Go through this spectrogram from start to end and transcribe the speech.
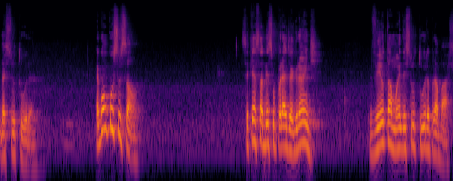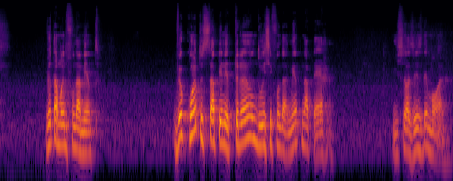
da estrutura. É igual construção. Você quer saber se o prédio é grande? Vê o tamanho da estrutura para baixo. Vê o tamanho do fundamento. Vê o quanto está penetrando esse fundamento na terra. Isso às vezes demora.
